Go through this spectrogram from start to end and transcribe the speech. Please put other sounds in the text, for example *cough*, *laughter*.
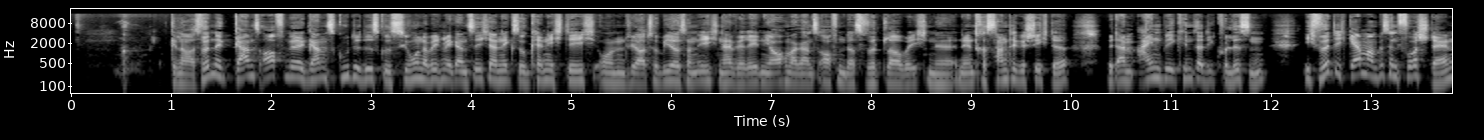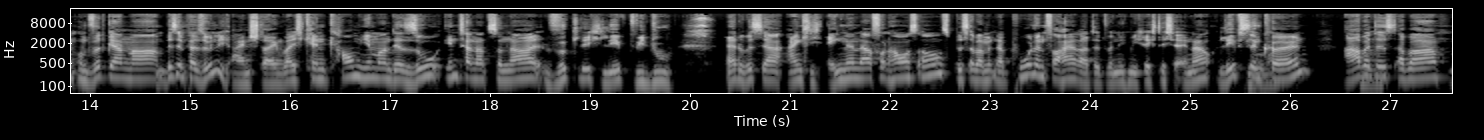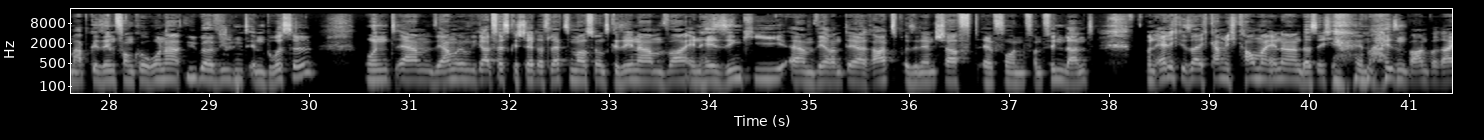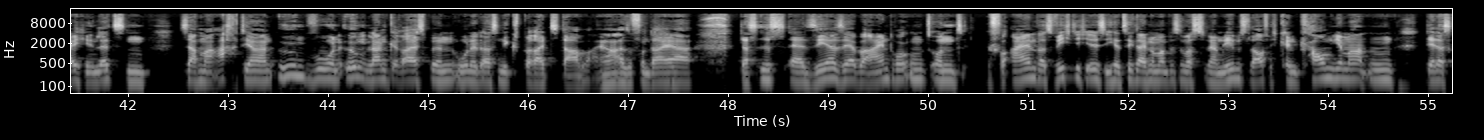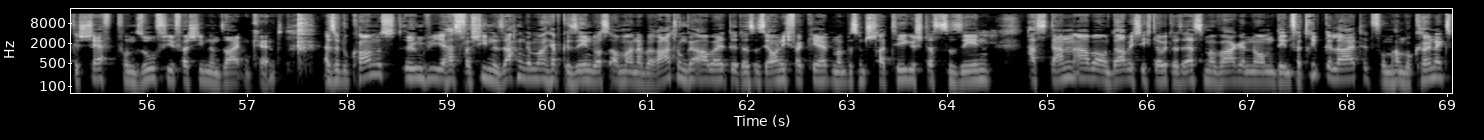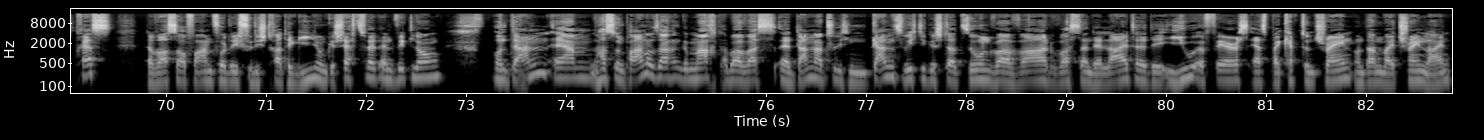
Genau, es wird eine ganz offene, ganz gute Diskussion, da bin ich mir ganz sicher, Nick, so kenne ich dich und ja, Tobias und ich, ne, wir reden ja auch mal ganz offen, das wird, glaube ich, eine, eine interessante Geschichte mit einem Einblick hinter die Kulissen. Ich würde dich gerne mal ein bisschen vorstellen und würde gerne mal ein bisschen persönlich einsteigen, weil ich kenne kaum jemanden, der so international wirklich lebt wie du. Ja, du bist ja eigentlich Engländer von Haus aus, bist aber mit einer Polin verheiratet, wenn ich mich richtig erinnere, lebst ja. in Köln arbeitest mhm. aber, mal abgesehen von Corona, überwiegend in Brüssel. Und ähm, wir haben irgendwie gerade festgestellt, das letzte Mal, was wir uns gesehen haben, war in Helsinki ähm, während der Ratspräsidentschaft äh, von, von Finnland. Und ehrlich gesagt, ich kann mich kaum erinnern, dass ich *laughs* im Eisenbahnbereich in den letzten, ich sag mal, acht Jahren irgendwo in irgendein Land gereist bin, ohne dass nichts bereits da war. Ja, also von daher, das ist äh, sehr, sehr beeindruckend. Und vor allem, was wichtig ist, ich erzähle gleich noch mal ein bisschen was zu deinem Lebenslauf. Ich kenne kaum jemanden, der das Geschäft von so viel verschiedenen Seiten kennt. Also du kommst irgendwie, hast verschiedene Sachen gemacht. Ich habe gesehen, du hast auch mal in einer Beratung gearbeitet. Das ist ja auch nicht verkehrt, mal ein bisschen strategisch das zu sehen. Hast dann aber, und da habe ich dich, glaube ich, das erste Mal wahrgenommen, den Vertrieb geleitet vom Hamburg-Köln Express. Da warst du auch verantwortlich für die Strategie und Geschäftsfeldentwicklung. Und dann ähm, hast du ein paar andere Sachen gemacht, aber was äh, dann natürlich eine ganz wichtige Station war, war, du warst dann der Leiter der EU Affairs, erst bei Captain Train und dann bei Trainline.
